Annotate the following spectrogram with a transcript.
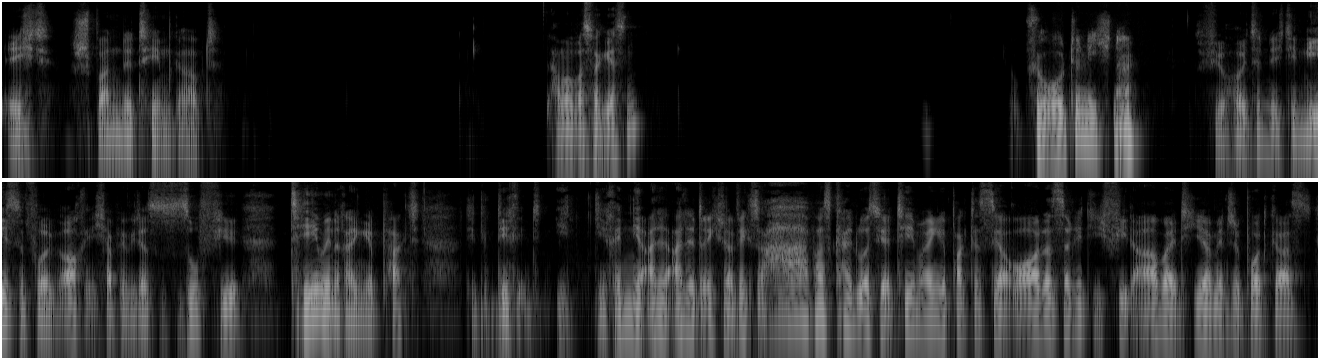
echt spannende Themen gehabt. Haben wir was vergessen? Für heute nicht, ne? Für heute nicht. Die nächste Folge, auch ich habe ja wieder so viel Themen reingepackt. Die, die, die, die rennen ja alle, alle direkt weg. So, ah, Pascal, du hast ja Themen reingepackt. Das ist ja, oh, das ist ja richtig viel Arbeit hier, Menschen Podcast.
